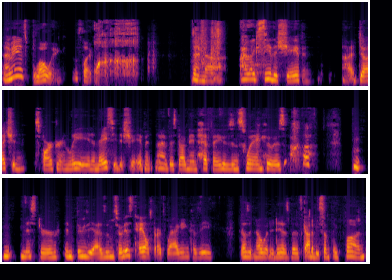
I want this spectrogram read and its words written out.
I mean, it's blowing. It's like, and, uh, I like see the shape and, uh, Dutch and Sparker and lead and they see the shape and I have this dog named Hefe who's in swing who is Mr. Enthusiasm. So his tail starts wagging because he doesn't know what it is, but it's got to be something fun.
